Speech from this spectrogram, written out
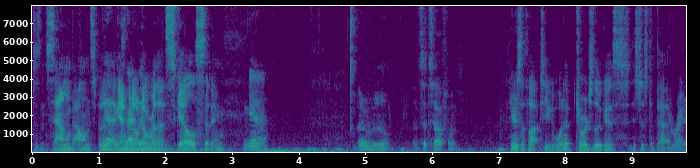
Doesn't sound balanced, but Yeah, again, we don't know where that scale is sitting. yeah I don't know. That's a tough one. Here's a thought to you: What if George Lucas is just a bad writer?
